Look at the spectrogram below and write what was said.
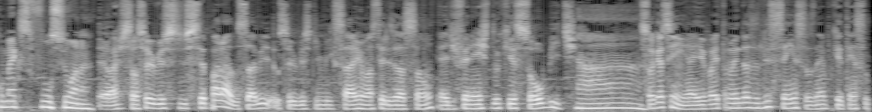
Como é que isso funciona? Eu acho que são serviços separados, sabe? O serviço de mixagem e masterização é diferente do que só o beat. Ah, Só que assim, aí vai também das licenças, né? Porque tem essa,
